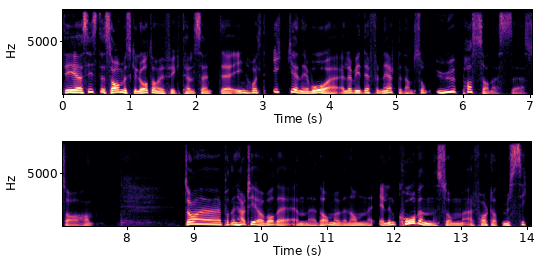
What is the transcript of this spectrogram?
De siste samiske låtene vi fikk tilsendt, inneholdt ikke nivået, eller vi definerte dem som upassende, sa han. Da, på denne tida var det en dame ved navn Ellen Koven som erfarte at musikk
